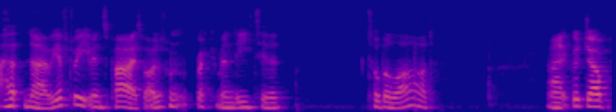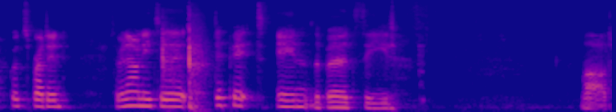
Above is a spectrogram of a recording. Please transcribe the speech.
uh, no, you have to eat mince pies, but I just wouldn't recommend eating a tub of lard. Right, good job, good spreading. So we now need to dip it in the bird seed lard.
